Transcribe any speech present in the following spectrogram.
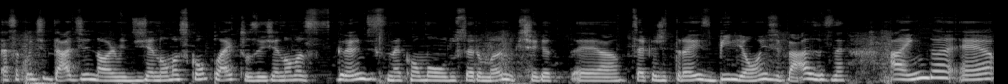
essa quantidade enorme de genomas completos e genomas grandes, né, como o do ser humano, que chega é, a cerca de 3 bilhões de bases, né, ainda é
